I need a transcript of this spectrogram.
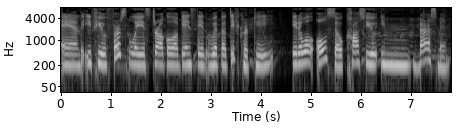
and if you firstly struggle against it with a difficulty, it will also cause you embarrassment.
